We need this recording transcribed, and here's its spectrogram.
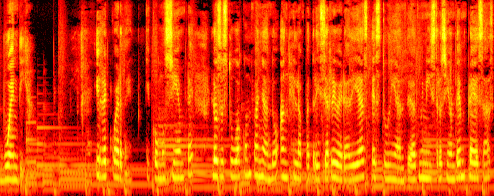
Buen día. Y recuerden que como siempre los estuvo acompañando Ángela Patricia Rivera Díaz, estudiante de Administración de Empresas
